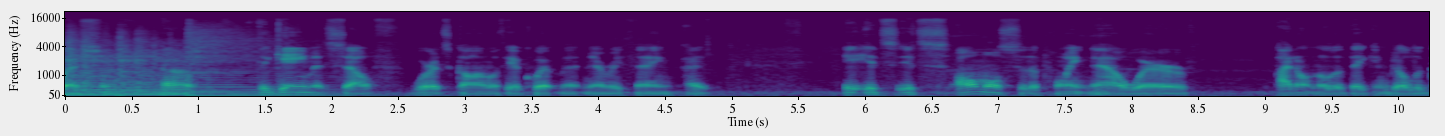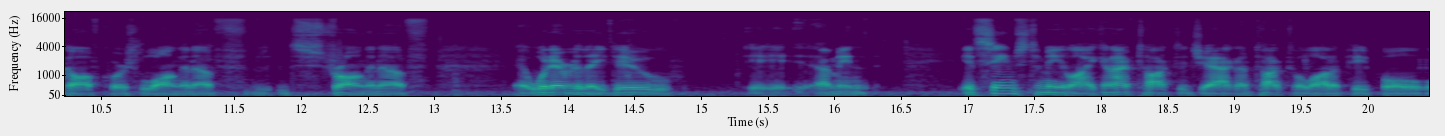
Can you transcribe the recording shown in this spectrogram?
question. Uh, the game itself, where it's gone with the equipment and everything, I, it's it's almost to the point now where I don't know that they can build a golf course long enough, strong enough. Uh, whatever they do, I mean, it seems to me like, and I've talked to Jack, I've talked to a lot of people,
